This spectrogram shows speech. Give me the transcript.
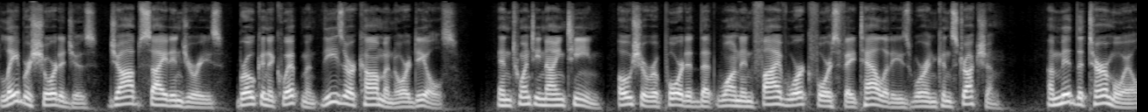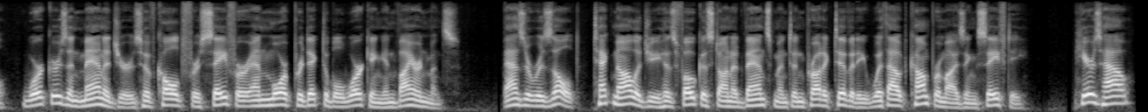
Labor shortages, job site injuries, broken equipment these are common ordeals. In 2019, OSHA reported that one in five workforce fatalities were in construction. Amid the turmoil, workers and managers have called for safer and more predictable working environments. As a result, technology has focused on advancement and productivity without compromising safety. Here's how.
